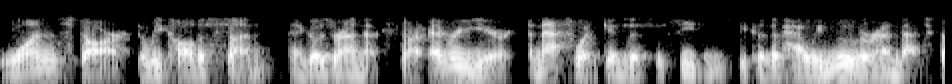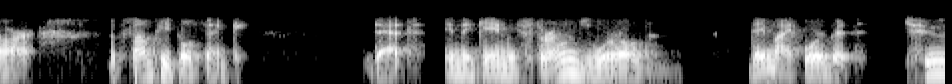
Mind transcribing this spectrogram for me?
one star that we call the sun, and it goes around that star every year, and that's what gives us the seasons because of how we move around that star. But some people think that in the Game of Thrones world, they might orbit two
